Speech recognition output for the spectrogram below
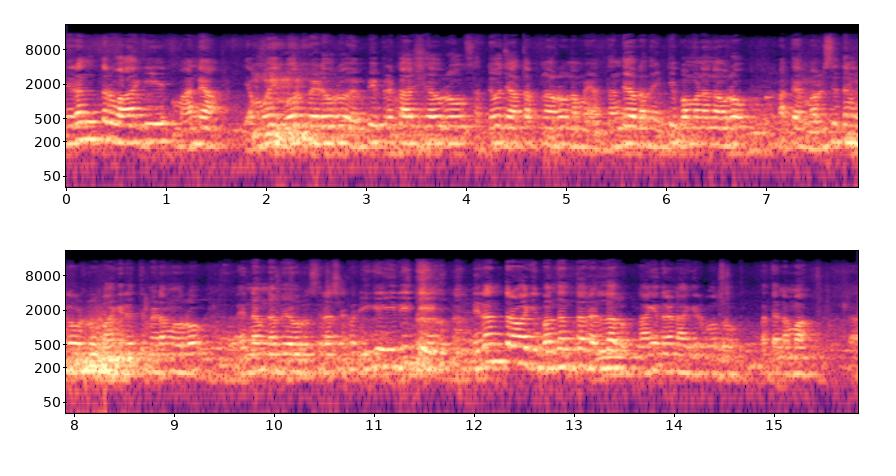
ನಿರಂತರವಾಗಿ ಮಾನ್ಯ ಎಂ ವೈ ಗೋರ್ಪೇಡವರು ಎಂ ಪಿ ಪ್ರಕಾಶ್ ಅವರು ಸದ್ಯೋ ಜಾತಪ್ಪನವರು ನಮ್ಮ ತಂದೆಯವರಾದ ಎನ್ ಟಿ ಬೊಮ್ಮಣ್ಣನವರು ಮತ್ತೆ ಮರುಸಿದ್ದನಗೌಡರು ಭಾಗೀರಥಿ ಮೇಡಮ್ ಅವರು ಎನ್ ಎಂ ನಬಿ ಅವರು ಶಿರಾಶೇಖರ್ ಹೀಗೆ ಈ ರೀತಿ ನಿರಂತರವಾಗಿ ಬಂದಂಥವರೆಲ್ಲರೂ ನಾಗೇಂದ್ರಣ್ಣ ಆಗಿರ್ಬೋದು ಮತ್ತೆ ನಮ್ಮ ಆ,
